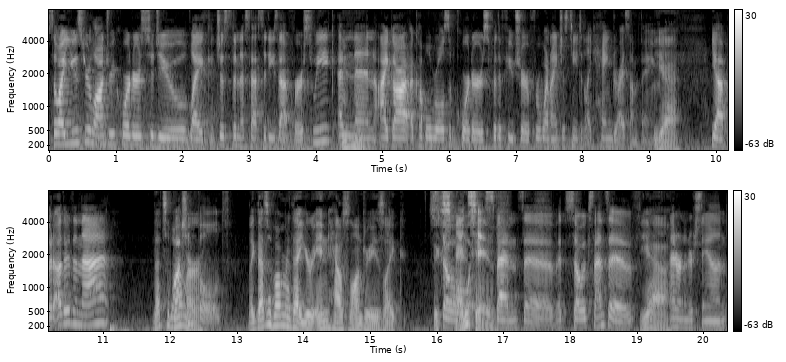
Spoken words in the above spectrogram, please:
So I used your laundry quarters to do like just the necessities that first week, and Mm-hmm. then I got a couple rolls of quarters for the future for when I just need to like hang dry something. yeah. Yeah, but other than that, That's a wash bummer. and fold. Like that's a bummer that your in-house laundry is like So Expensive. expensive. It's so expensive. Yeah. I don't understand.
